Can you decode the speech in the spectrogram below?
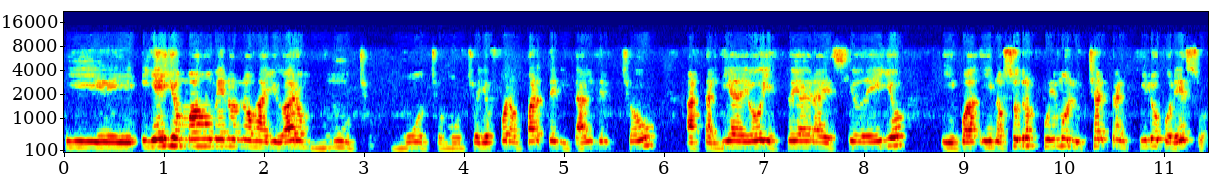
y, ellos más o menos nos ayudaron mucho, mucho, mucho. Ellos fueron parte vital del show hasta el día de hoy estoy agradecido de ello y, y nosotros pudimos luchar tranquilo por eso,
